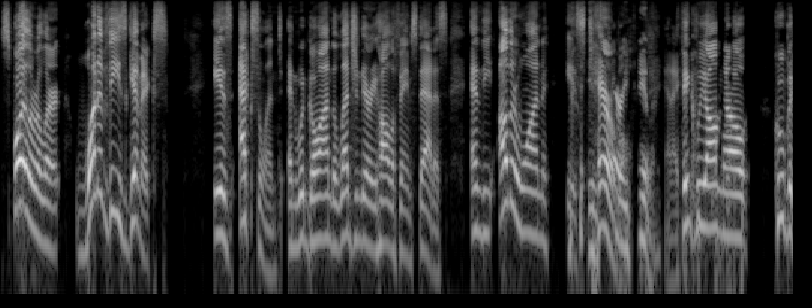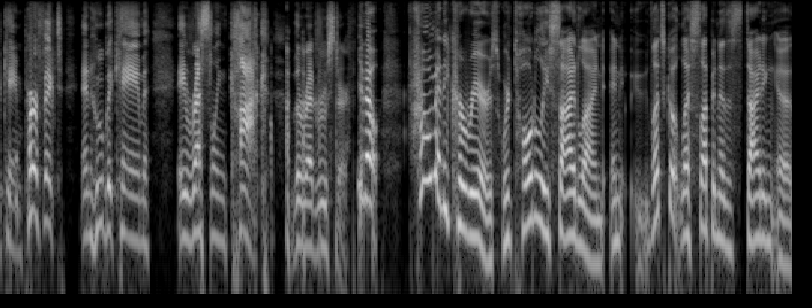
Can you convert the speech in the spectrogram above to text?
spoiler alert, one of these gimmicks is excellent and would go on to legendary Hall of Fame status. And the other one is terrible. And I think we all know who became perfect and who became a wrestling cock, the Red Rooster. You know, how many careers were totally sidelined? And uh, let's go, let's step into the sliding, uh,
